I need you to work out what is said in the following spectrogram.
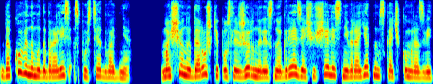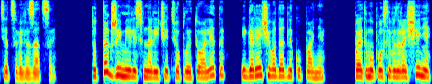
До Ковина мы добрались спустя два дня. Мощеные дорожки после жирной лесной грязи ощущались невероятным скачком развития цивилизации. Тут также имелись в наличии теплые туалеты и горячая вода для купания. Поэтому после возвращения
